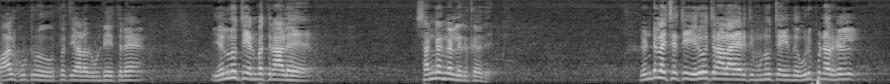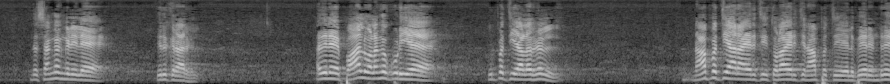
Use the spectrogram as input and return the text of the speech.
பால் கூட்டுறவு உற்பத்தியாளர் ஒன்றியத்தில் எழுநூற்றி எண்பத்தி நாலு சங்கங்கள் இருக்கிறது. ரெண்டு லட்சத்தி இருபத்தி நாலாயிரத்தி முன்னூற்றி ஐந்து உறுப்பினர்கள் இந்த சங்கங்களிலே இருக்கிறார்கள். அதில் பால் வழங்கக்கூடிய உற்பத்தியாளர்கள் நாற்பத்தி ஆறாயிரத்தி தொள்ளாயிரத்தி நாற்பத்தி ஏழு பேர் என்று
